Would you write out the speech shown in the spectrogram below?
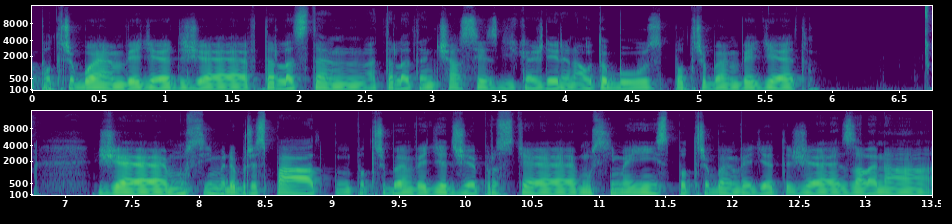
potřebujeme vědět, že v tenhle ten, tenhle ten čas jezdí každý den autobus, potřebujeme vědět, že musíme dobře spát, potřebujeme vědět, že prostě musíme jíst, potřebujeme vědět, že zelená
